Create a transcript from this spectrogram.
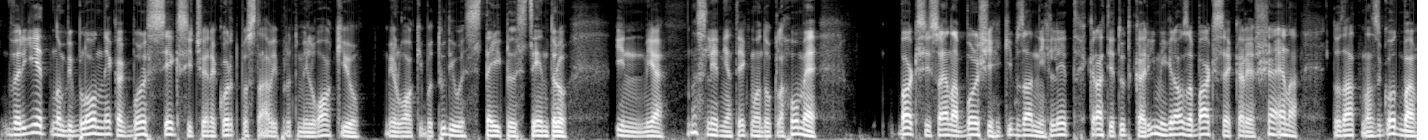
Verjetno bi bilo nekako bolj seksi, če rekord postavi proti Milwaukeeju. Milwaukee bo tudi v Staples centru in je naslednja tekma od Oklahome. Bucksi so ena boljših ekip zadnjih let, hkrati je tudi Karim igral za Buckse, kar je še ena dodatna zgodba.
